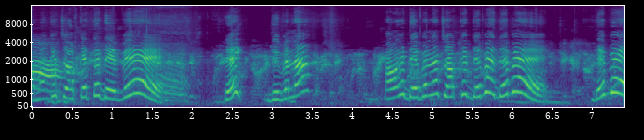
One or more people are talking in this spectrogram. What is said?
আমাকে চকেটটা দেবে? এই দেবে না? আমাকে দেবে না চকেট দেবে দেবে দেবে।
